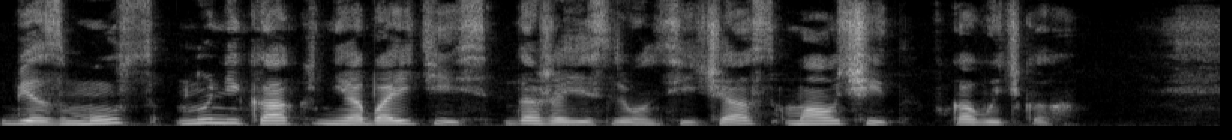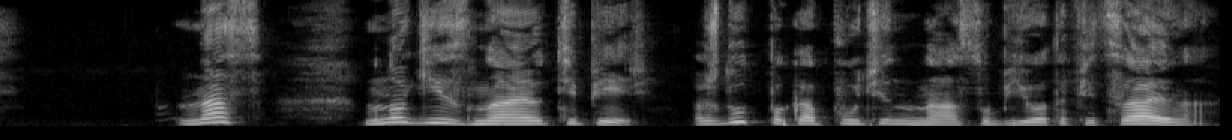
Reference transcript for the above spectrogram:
Без МУС ну никак не обойтись, даже если он сейчас «молчит» в кавычках. Нас многие знают теперь, ждут, пока Путин нас убьет официально.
